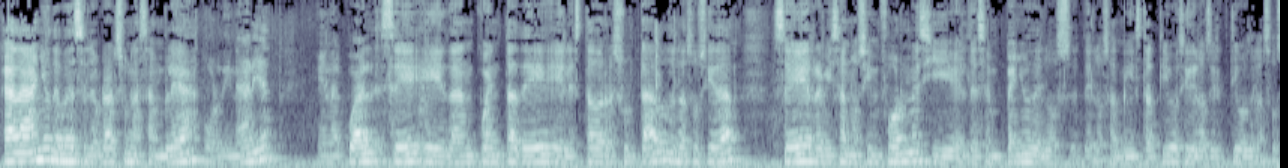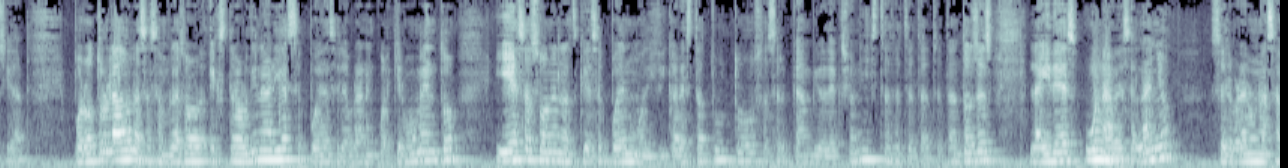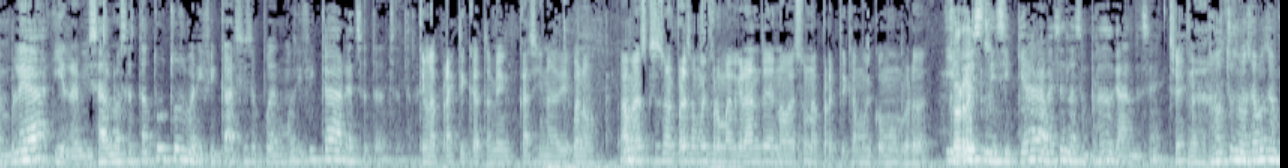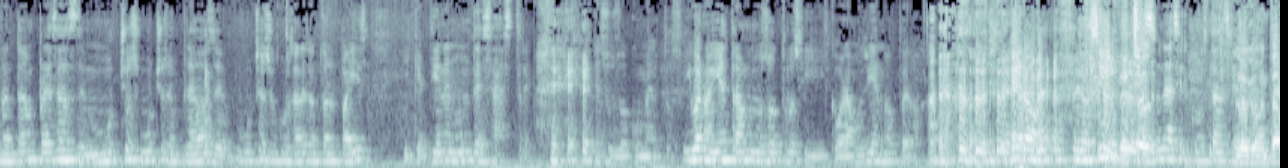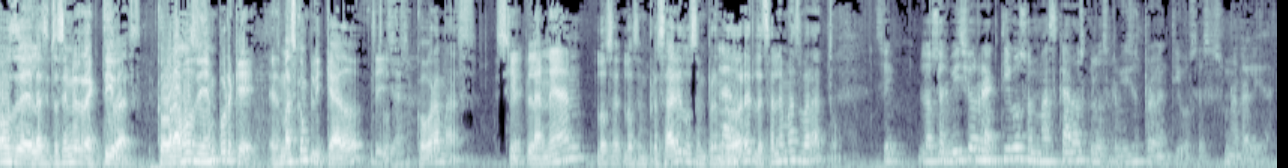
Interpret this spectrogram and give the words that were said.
Cada año debe de celebrarse una asamblea ordinaria en la cual se eh, dan cuenta del estado de resultados de la sociedad, se revisan los informes y el desempeño de los, de los administrativos y de los directivos de la sociedad. Por otro lado, las asambleas or- extraordinarias se pueden celebrar en cualquier momento y esas son en las que se pueden modificar estatutos, hacer cambio de accionistas, etcétera, etcétera. Entonces, la idea es una vez al año celebrar una asamblea y revisar los estatutos, verificar si se pueden modificar, etcétera, etcétera. Que en la práctica también casi nadie, bueno, a menos que sea una empresa muy formal grande, no es una práctica muy común, ¿verdad? Y Correcto. Ni siquiera a veces las empresas grandes, ¿eh? Sí. Nosotros nos hemos enfrentado a empresas de muchos, muchos empleados de muchas sucursales en todo el país y que tienen un desastre en sus documentos. Y bueno, ahí entramos nosotros y cobramos bien, ¿no? Pero, pero, pero sí, De hecho, es una circunstancia. Lo que comentamos de las situaciones reactivas. Cobramos bien porque es más complicado, Sí, entonces ya. se cobra más. Si Sí. planean los, los empresarios, los emprendedores, Claro. les sale más barato. Sí, los servicios reactivos son más caros que los servicios preventivos, esa es una realidad.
